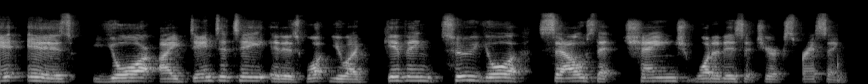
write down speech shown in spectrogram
it is your identity. It is what you are giving to your cells that change what it is that you're expressing.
